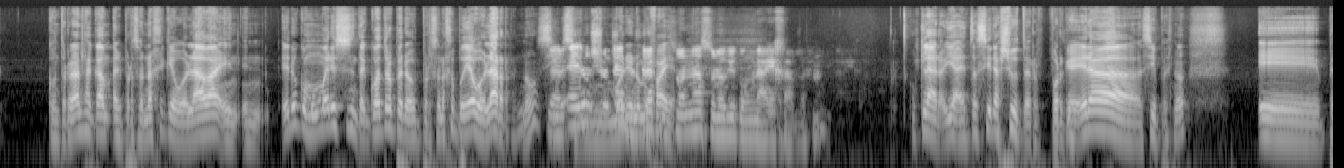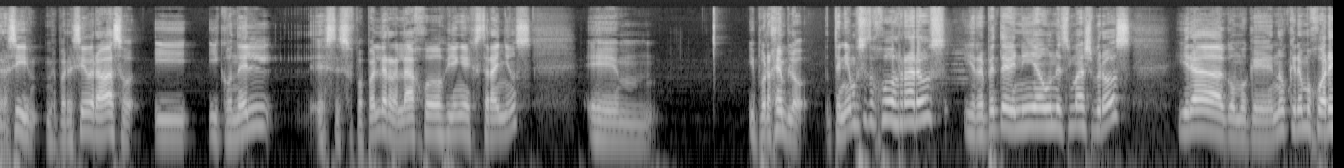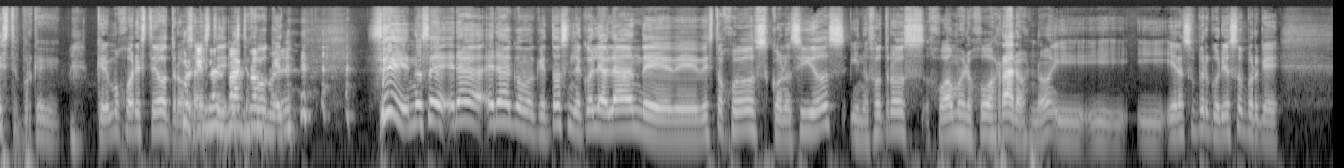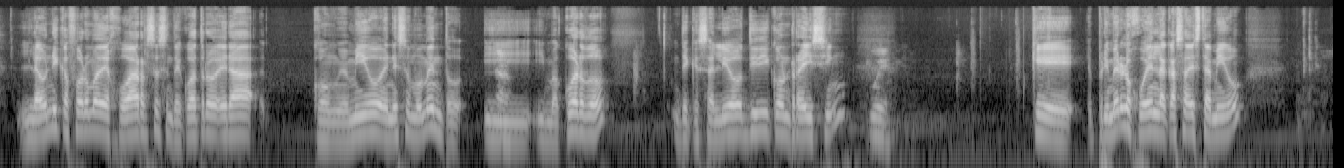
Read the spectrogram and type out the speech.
controlabas la el personaje que volaba en, Era como un Mario 64, pero el personaje podía volar, ¿no? era un shooter no persona, solo que con una abeja. Pues, claro, ya, entonces era shooter. Porque era. Sí, pues, ¿no? Eh, pero sí, me parecía bravazo. Y, y con él, este, su papá le regalaba juegos bien extraños. Em, y por ejemplo, teníamos estos juegos raros y de repente venía un Smash Bros. Y era como que no queremos jugar este porque queremos jugar este otro. o sea, este, este juego que... Sí, no sé, era, era como que todos en el cole hablaban de, de, estos juegos conocidos y nosotros jugábamos los juegos raros, ¿no? Y, y era súper curioso porque la única forma de jugar 64 era con mi amigo en ese momento. Y, me acuerdo de que salió Diddy con Racing. que primero lo jugué en la casa de este amigo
